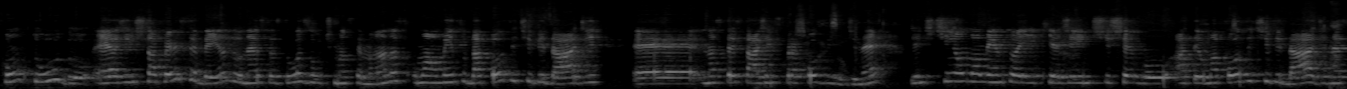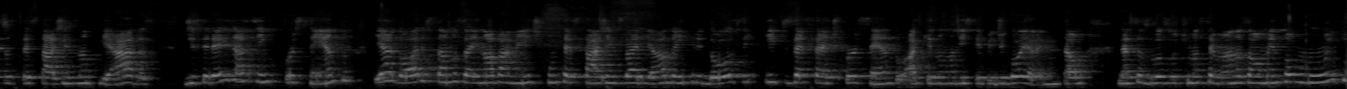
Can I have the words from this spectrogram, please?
Contudo, é, a gente está percebendo nessas duas últimas semanas um aumento da positividade é, nas testagens para Covid, né? A gente tinha um momento aí que a gente chegou a ter uma positividade nessas testagens ampliadas de 3 a 5%, e agora estamos aí novamente com testagens variando entre 12% e 17% aqui no município de Goiânia. Então, nessas duas últimas semanas, aumentou muito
